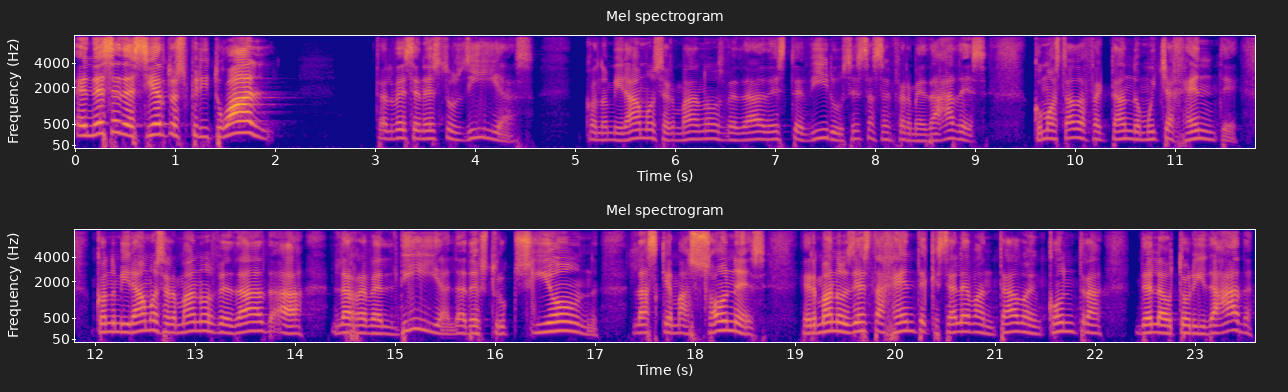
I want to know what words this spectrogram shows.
en ese desierto espiritual. Tal vez en estos días cuando miramos, hermanos, ¿verdad? Este virus, estas enfermedades, cómo ha estado afectando mucha gente. Cuando miramos, hermanos, ¿verdad? A la rebeldía, la destrucción, las quemazones, hermanos, de esta gente que se ha levantado en contra de la autoridad.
